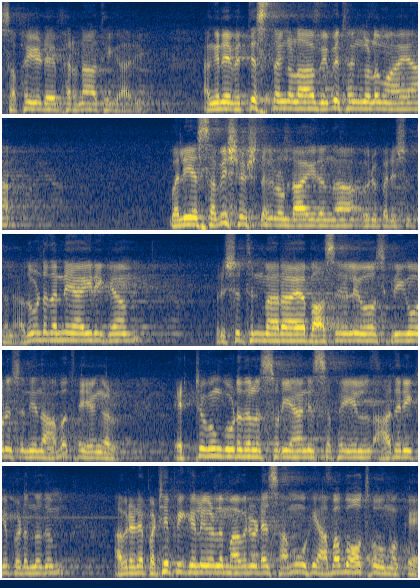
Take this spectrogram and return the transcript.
സഭയുടെ ഭരണാധികാരി. അങ്ങനെ വ്യത്യസ്തങ്ങളാ വിവിധങ്ങളുമായ വലിയ സവിശേഷതകളുണ്ടായിരുന്ന ഒരു പരിശുദ്ധൻ. അതുകൊണ്ട് തന്നെയായിരിക്കാം പരിശുദ്ധന്മാരായ ബാസേലിയോസ് ഗ്രിഗോറിസ് എന്നീ നാമധേയങ്ങൾ ഏറ്റവും കൂടുതൽ സുറിയാനി സഭയിൽ ആദരിക്കപ്പെടുന്നതും അവരുടെ പഠിപ്പിക്കലുകളും അവരുടെ സാമൂഹ്യ അവബോധവുമൊക്കെ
